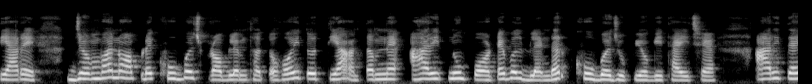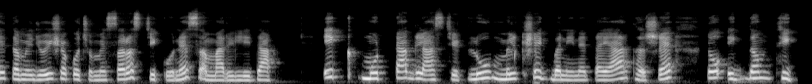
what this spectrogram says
ત્યારે જમવાનો આપણે ખૂબ જ પ્રોબ્લેમ થતો હોય, તો ત્યાં તમને આ રીતનું પોર્ટેબલ બ્લેન્ડર ખૂબ જ ઉપયોગી થાય છે. આ રીતે તમે જોઈ શકો છો, મેં સરસ ચીકુને સમારી લીધા. એક મોટા ગ્લાસ જેટલું મિલ્કશેક બનીને તૈયાર થશે, તો એકદમ થીક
